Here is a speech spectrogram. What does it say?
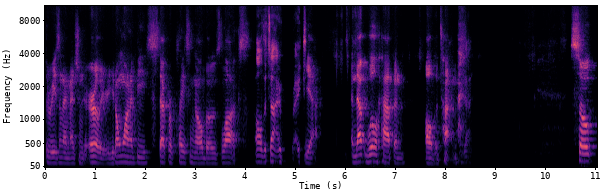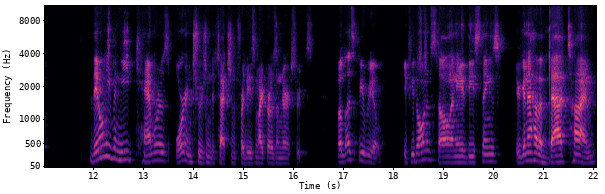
the reason I mentioned earlier. You don't want to be stuck replacing all those locks all the time, right? Yeah. And that will happen all the time. Yeah. So they don't even need cameras or intrusion detection for these micros and nurseries. But let's be real. If you don't install any of these things, you're to have a bad time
